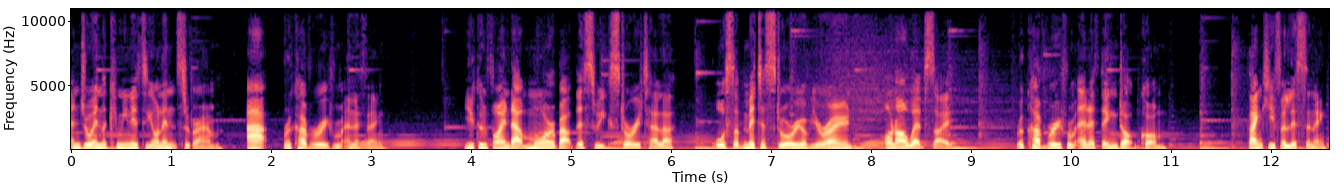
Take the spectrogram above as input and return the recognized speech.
and join the community on Instagram at Recovery from Anything. You can find out more about this week's storyteller or submit a story of your own on our website, recoveryfromanything.com. Thank you for listening.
